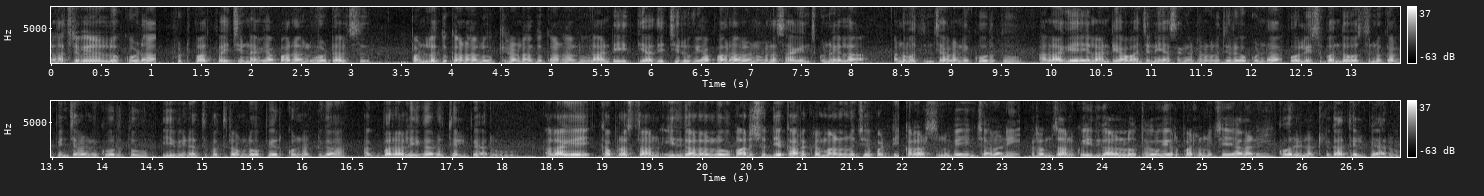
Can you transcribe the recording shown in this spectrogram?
రాత్రి వేళల్లో కూడా ఫుట్పాత్ పై చిన్న వ్యాపారాలు హోటల్స్ పండ్ల దుకాణాలు కిరాణా దుకాణాలు లాంటి ఇత్యాది చిరు వ్యాపారాలను కొనసాగించుకునేలా అనుమతించాలని కోరుతూ అలాగే ఎలాంటి అవాంఛనీయ సంఘటనలు జరగకుండా పోలీసు బందోబస్తును కల్పించాలని కోరుతూ ఈ వినతి పత్రంలో పేర్కొన్నట్టుగా అక్బర్ అలీ గారు తెలిపారు. అలాగే కబ్రస్తాన్ ఈద్గాలలో పారిశుద్ధ్య కార్యక్రమాలను చేపట్టి కలర్స్ను వేయించాలని రంజాన్కు ఈద్గాలలో తగు ఏర్పాట్లను చేయాలని కోరినట్లుగా తెలిపారు.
